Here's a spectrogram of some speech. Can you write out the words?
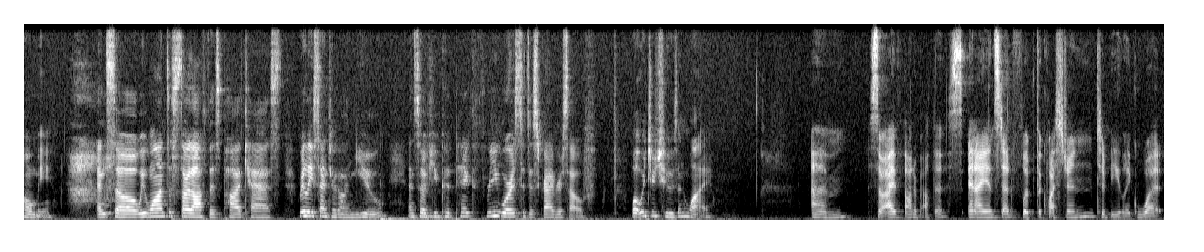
homie. And so we want to start off this podcast really centered on you. And so if you could pick three words to describe yourself, what would you choose and why? Um, so I've thought about this, and I instead flipped the question to be like, what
